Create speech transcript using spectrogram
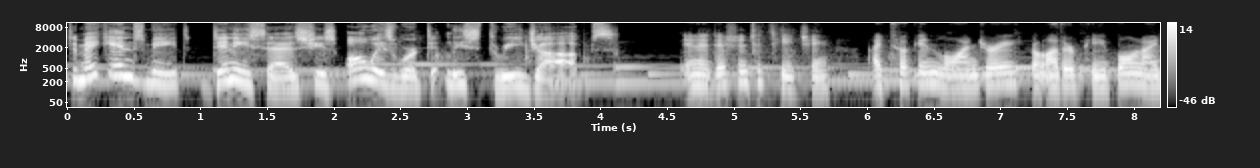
To make ends meet, Denny says she's always worked at least three jobs. In addition to teaching, I took in laundry from other people and I,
